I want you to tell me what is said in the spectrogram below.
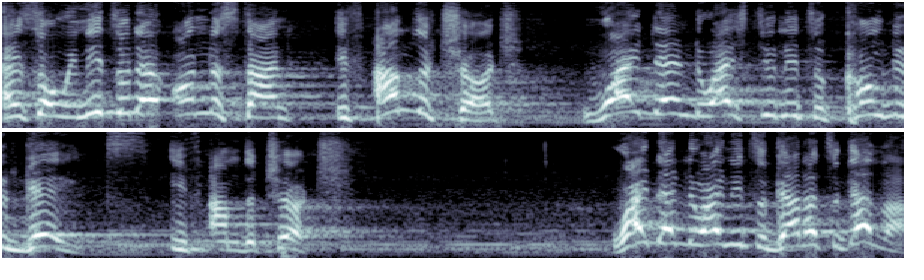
And so we need to then understand if I'm the church, why then do I still need to congregate if I'm the church? Why then do I need to gather together?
